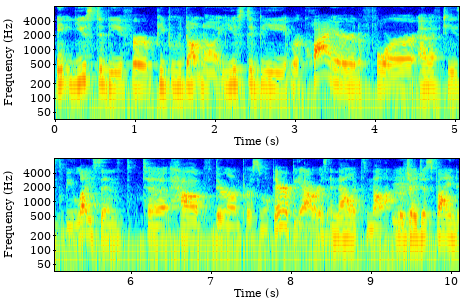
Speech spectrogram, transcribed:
it used to be for people who don't know it used to be required for mfts to be licensed to have their own personal therapy hours and now it's not which mm. i just find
